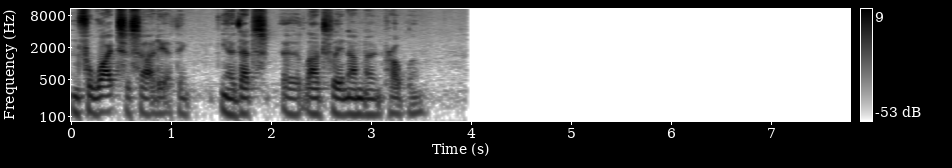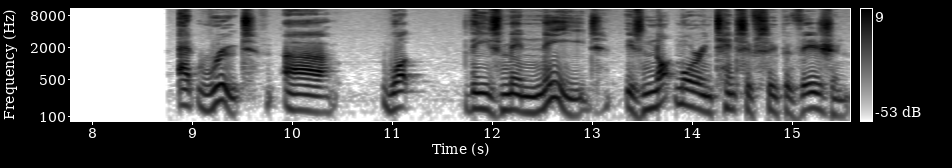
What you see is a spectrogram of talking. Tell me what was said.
And for white society, I think, you know, that's uh, largely an unknown problem. At root, uh, what these men need is not more intensive supervision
